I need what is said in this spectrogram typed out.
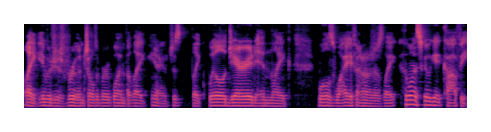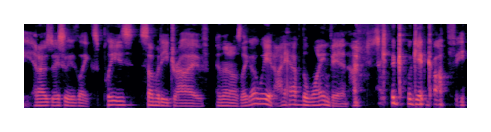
like it would just ruin Chillderburg one, but like, you know, just like Will, Jared, and like Will's wife. And I was just like, who wants to go get coffee? And I was basically like, please somebody drive. And then I was like, oh wait, I have the wine van. I'm just gonna go get coffee.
